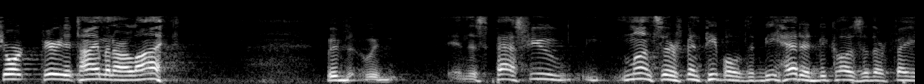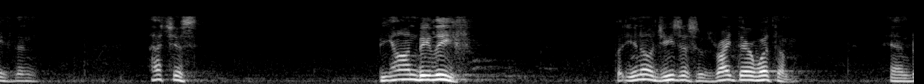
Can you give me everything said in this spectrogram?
short period of time in our life, we've, we've, in this past few months, there's been people beheaded because of their faith, and that's just beyond belief. But you know, Jesus was right there with them. And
